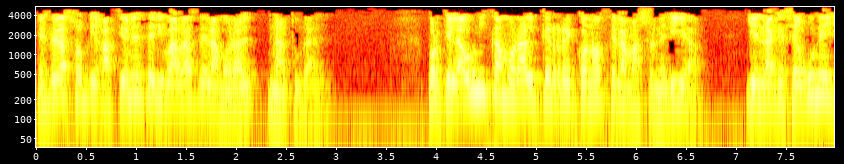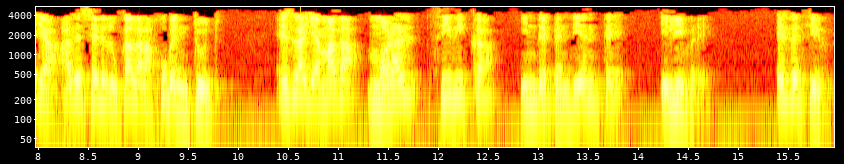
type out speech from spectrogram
es de las obligaciones derivadas de la moral natural. Porque la única moral que reconoce la masonería y en la que según ella ha de ser educada la juventud es la llamada moral cívica independiente y libre, es decir,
